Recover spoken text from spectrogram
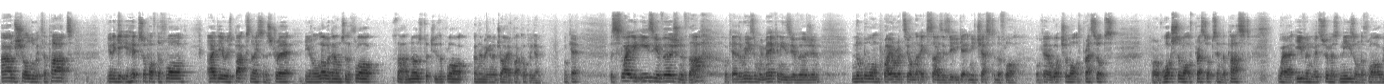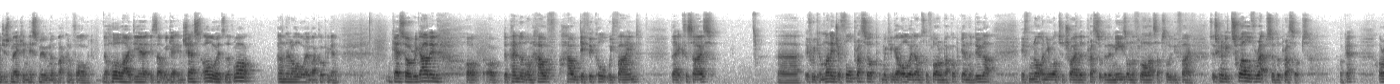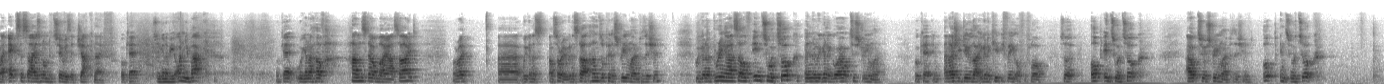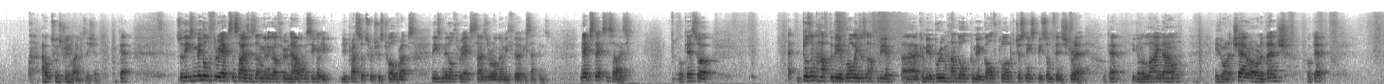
arms shoulder width apart. You're going to get your hips up off the floor. Idea is back's nice and straight. You're going to lower down to the floor so that our nose touches the floor and then we're going to drive back up again. Okay. The slightly easier version of that, okay, the reason we make an easier version, number one priority on that exercise is that you're getting your chest to the floor. Okay, I watch a lot of press ups, or I've watched a lot of press ups in the past where even with swimmers' knees on the floor, we're just making this movement back and forward. The whole idea is that we're getting chest all the way to the floor and then all the way back up again. Okay, so regarding or, or dependent on how how difficult we find the exercise, uh, if we can manage a full press up and we can get all the way down to the floor and back up again, then do that. If not, and you want to try the press up with the knees on the floor, that's absolutely fine. So it's going to be 12 reps of the press ups. Okay. All right. Exercise number two is a jackknife. Okay. So you're to be on your back. Okay. We're to have hands down by our side. All right. Uh, we're to. Oh, sorry. We're to start hands up in a streamline position. We're to bring ourselves into a tuck, and then we're to go out to streamline. Okay. And, and as you do that, you're to keep your feet off the floor. So up into a tuck, out to a streamline position, up into a tuck, out to a streamline position. Okay. So these middle three exercises that I'm going to go through now, obviously you've got your, your press ups, which was 12 reps. These middle three exercises are all going to be 30 seconds. Next exercise. Okay, so it doesn't have to be a brolly, doesn't have to be a, uh, can be a broom handle, can be a golf club, just needs to be something straight. Okay, you're going to lie down either on a chair or on a bench. Okay.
